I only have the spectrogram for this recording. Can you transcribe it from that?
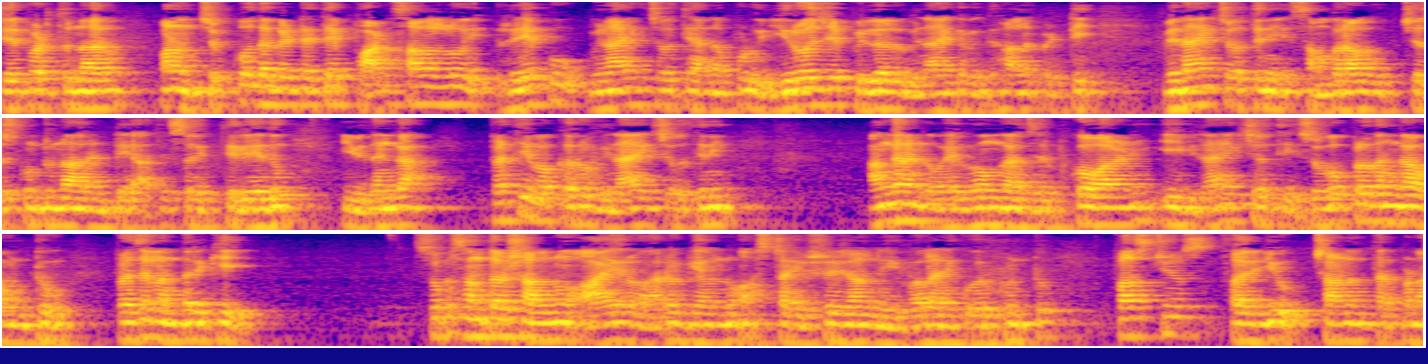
చేపడుతున్నారు. మనం చెప్పుకోదగ్గట్టయితే పాఠశాలల్లో రేపు వినాయక చవితి అన్నప్పుడు ఈరోజే పిల్లలు వినాయక విగ్రహాలను పెట్టి వినాయక చవితిని సంబరాలు చేసుకుంటున్నారంటే అతిశయక్తి లేదు. ఈ విధంగా ప్రతి ఒక్కరూ వినాయక చవితిని అంగరంగ వైభవంగా జరుపుకోవాలని ఈ వినాయక చవితి శుభప్రదంగా ఉంటూ ప్రజలందరికీ సుఖ సంతోషాలను ఆయుర ఆరోగ్యాలను అష్టాయుశ్వర్యాలను ఇవ్వాలని కోరుకుంటూ first news for you channel తరపున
